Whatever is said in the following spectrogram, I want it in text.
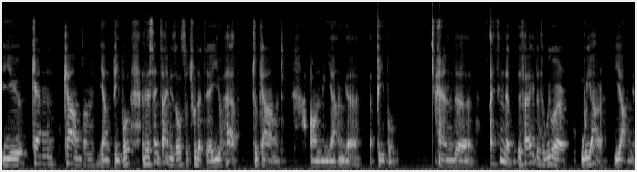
you can count on young people. At the same time, it's also true that uh, you have to count on young people. And I think that the fact that we were we are young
